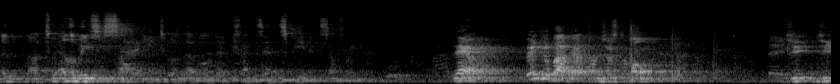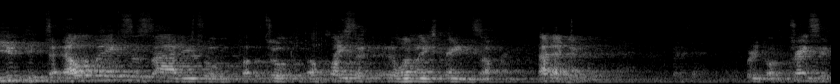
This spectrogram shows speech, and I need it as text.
uh, uh, to elevate society to a level that transcends pain and suffering. Now, think about that for just a moment. Do, do you to elevate society to a, to a place that eliminates pain and suffering? How'd that do? Pretty close. Transcend.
